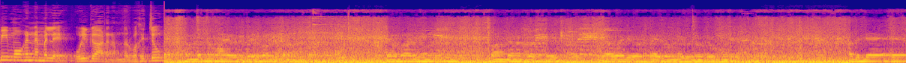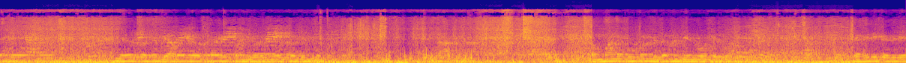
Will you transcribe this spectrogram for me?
P Mohan M L A ഉദ്ഘാടനം നിർവഹിച്ചു. സമ്പന്നമായ ഒരു പരിപാടിയാണ് സമിതി മുന്നോട്ട് കൊണ്ടുപോകുന്നത് അതിന്റെ നേതൃത്വത്തിൽ വ്യാപാരി വ്യവസായ സമിതിയുടെ നേതൃത്വത്തിൽ സമ്മാന കൂപ്പൺ വിതരണം ചെയ്തുകൊണ്ട് ലഹരിക്കെതിരെ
